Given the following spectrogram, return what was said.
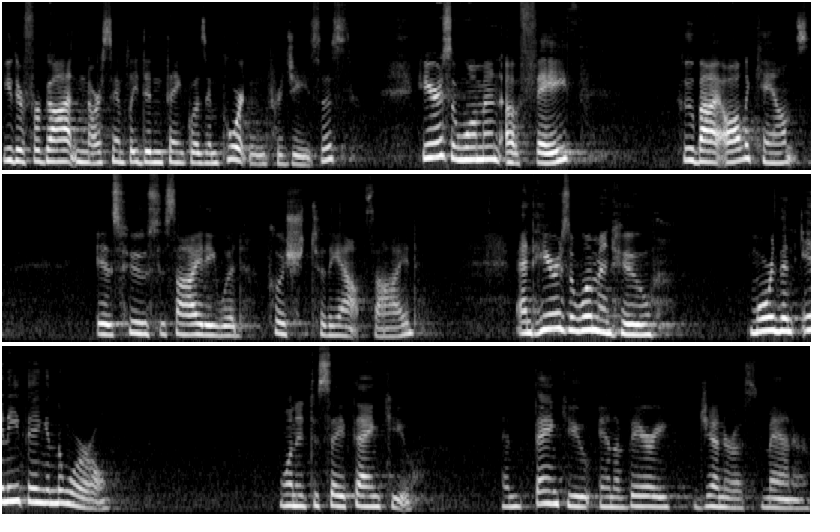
either forgotten or simply didn't think was important for Jesus. Here's a woman of faith who, by all accounts, is who society would push to the outside. And here's a woman who, more than anything in the world, wanted to say thank you, and thank you in a very generous manner.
